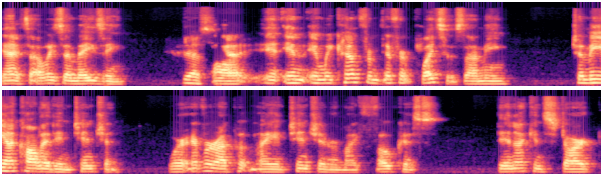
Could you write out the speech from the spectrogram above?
yeah. It's always amazing. Yes, uh, and and we come from different places. I mean, to me, I call it intention. Wherever I put my intention or my focus, then I can start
